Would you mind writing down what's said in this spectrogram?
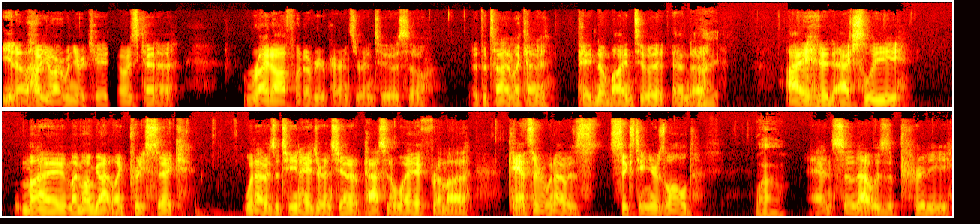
you know how you are when you're a kid, you always kind of write off whatever your parents are into. So at the time, I kind of paid no mind to it, and uh, right. I had actually my my mom got like pretty sick when I was a teenager, and she ended up passing away from uh, cancer when I was 16 years old. Wow. And so that was a pretty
